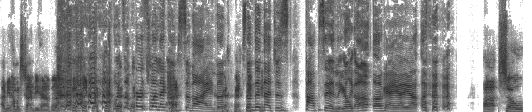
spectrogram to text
I mean, how much time do you have? Huh? What's the first one that comes to mind? The, something that just pops in that you're like, oh, okay, yeah, yeah. uh, so,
